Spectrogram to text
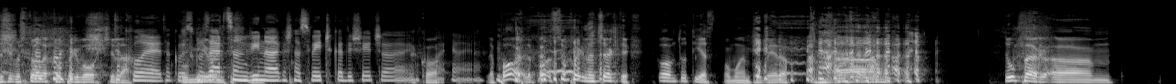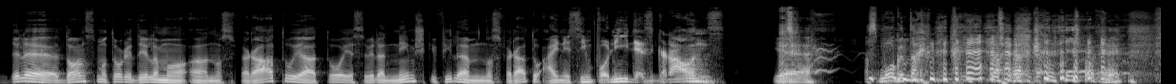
Da si boš to lahko privoščila. Tako je, tako S kozarcem vina, kakšna svečka dišeča. in Tako. Ja, ja. Lepo, lepo, super načrti. Tako bom tudi jaz, po mojem, povedal. Um, super. Um, Zdaj le, danes smo torej delamo uh, Nosferatu, ja, to je seveda nemški film Nosferatu, ajne Symphony des Grauens. Je, A smo ga tako?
